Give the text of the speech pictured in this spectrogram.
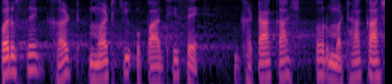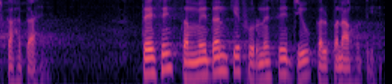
पर उसे घट मठ की उपाधि से घटाकाश और मठाकाश कहता है। तैसे संवेदन के फुरने से जीव कल्पना होती है।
